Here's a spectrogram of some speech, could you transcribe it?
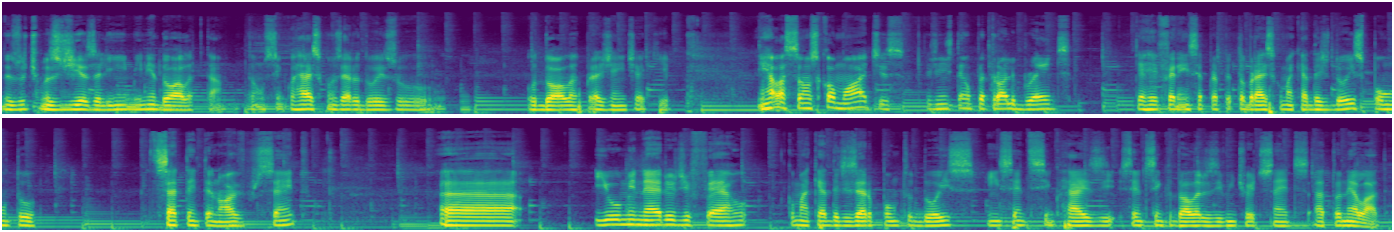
nos últimos dias ali em mini dólar, tá? Então R$ 5,02 o, o dólar para a gente aqui. Em relação aos commodities, a gente tem o petróleo Brent, que é referência para Petrobras com uma queda de 2,79%, uh, ah, e o minério de ferro com uma queda de 0,2 em 105, reais e, 105 dólares e 28 centes a tonelada.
